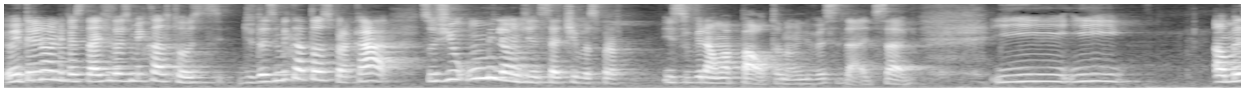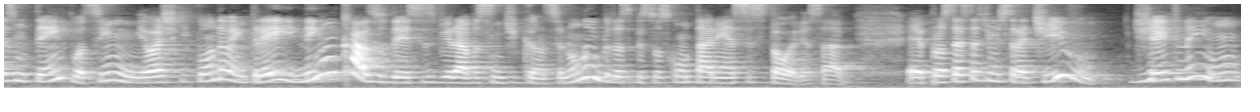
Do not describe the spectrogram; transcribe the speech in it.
Eu entrei na universidade em 2014. De 2014 para cá, surgiu um milhão de iniciativas para isso virar uma pauta na universidade, sabe? E, e, ao mesmo tempo, assim, eu acho que quando eu entrei, nenhum caso desses virava sindicância. Eu não lembro das pessoas contarem essa história, sabe? É, processo administrativo, de jeito nenhum.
